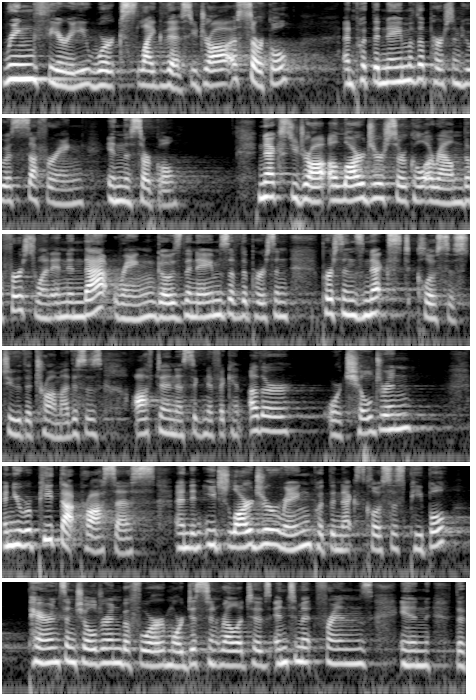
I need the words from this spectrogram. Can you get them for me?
Ring theory works like this you draw a circle and put the name of the person who is suffering in the circle. Next, you draw a larger circle around the first one, and in that ring goes the names of the person person's next closest to the trauma. This is often a significant other or children and you repeat that process, and in each larger ring, put the next closest people parents and children before more distant relatives, intimate friends in the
